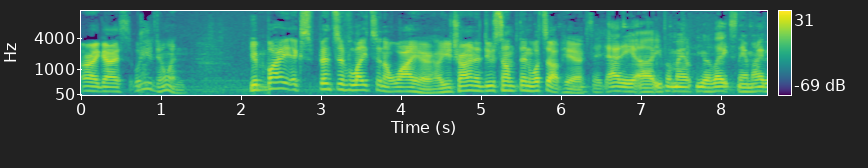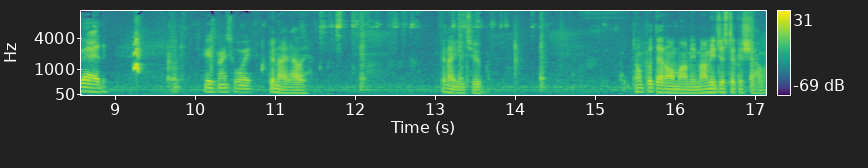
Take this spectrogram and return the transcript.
Alright, guys. What are you doing? You buy expensive lights and a wire. Are you trying to do something? What's up here? Say, Daddy, uh, you put my your lights near my bed. Here's my toy. Good night, Hallie. Good night, YouTube. Don't put that on mommy. Mommy just took a shower.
